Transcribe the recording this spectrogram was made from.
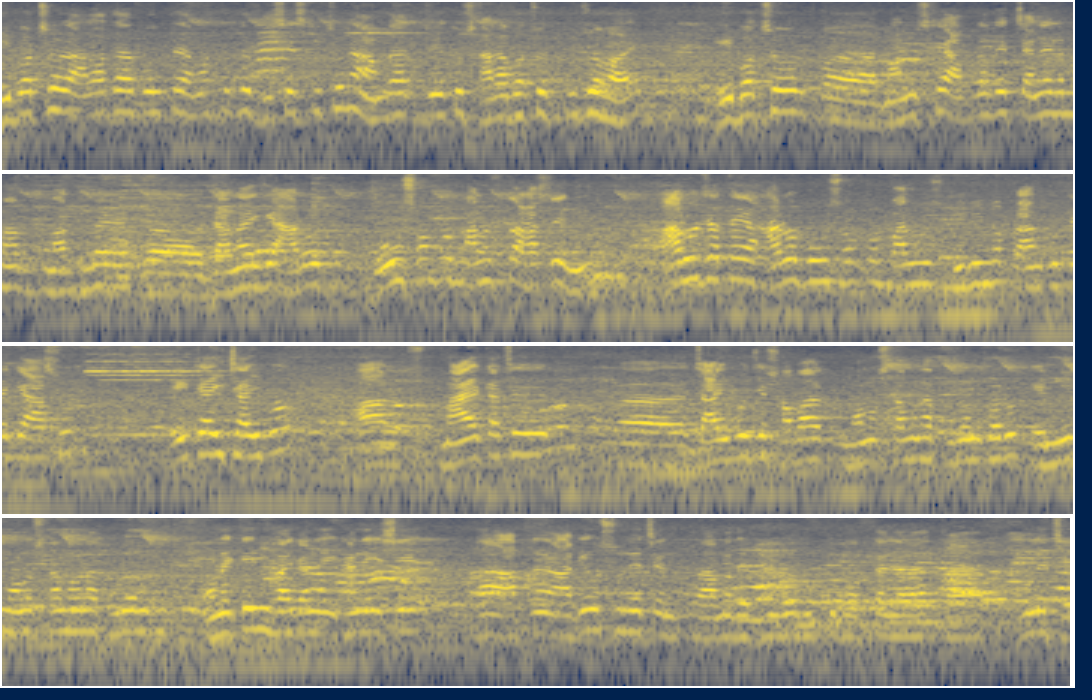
এই বছর আলাদা বলতে আমার তো তো বিশেষ কিছু না। আমরা যেহেতু সারা বছর পুজো হয় এই বছর মানুষকে আপনাদের চ্যানেলের মাধ্যমে জানাই যে আরও বহু সংখ্যক মানুষ তো আসেনি। আরও যাতে আরও বহু সংখ্যক মানুষ বিভিন্ন প্রান্ত থেকে আসুক, এইটাই চাইব। আর মায়ের কাছে চাইব যে সবার মনস্কামনা পূরণ করুক, এমনি মনস্কামনা পূরণ অনেকেরই হয়, কারণ এখানে এসে আপনার আগেও শুনেছেন, আমাদের পূর্ববর্তী বক্তা যারা, তারা বলেছে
